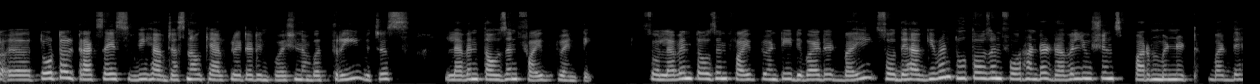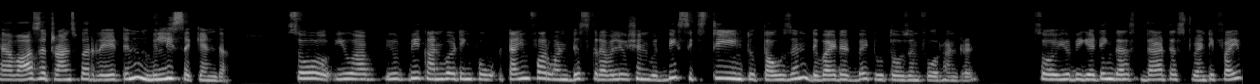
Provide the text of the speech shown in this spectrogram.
uh, total track size we have just now calculated in question number three, which is 11,520. So 11,520 divided by, so they have given 2,400 revolutions per minute, but they have asked the transfer rate in millisecond. So you have, you'd be converting for time for one disk revolution would be 60 into 1000 divided by 2,400. So you'd be getting that, that as 25.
